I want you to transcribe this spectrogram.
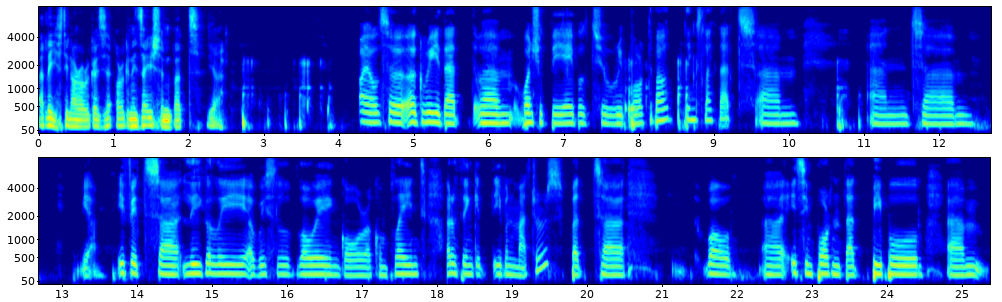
At least in our organization, but yeah. I also agree that um, one should be able to report about things like that. Um, and um, yeah, if it's uh, legally a whistleblowing or a complaint, I don't think it even matters. But uh, well, uh, it's important that people um,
